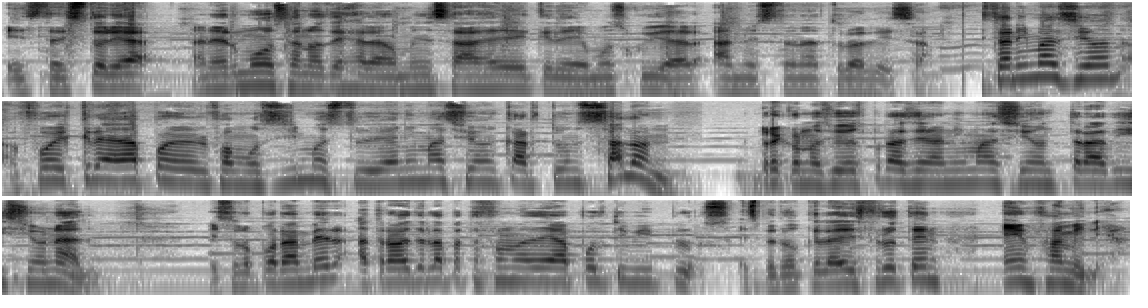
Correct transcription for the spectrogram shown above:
Esta historia tan hermosa nos dejará un mensaje de que debemos cuidar a nuestra naturaleza. Esta animación fue creada por el famosísimo estudio de animación Cartoon Salon, reconocidos por hacer animación tradicional. Esto lo podrán ver a través de la plataforma de Apple TV Plus. Espero que la disfruten en familia.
